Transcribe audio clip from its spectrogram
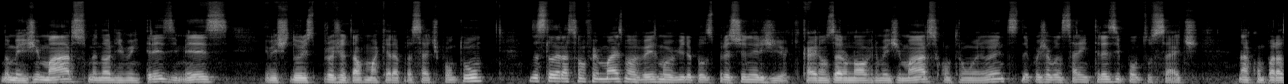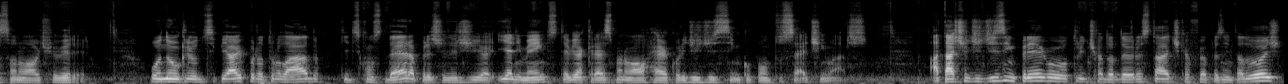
no mês de março, menor nível em 13 meses. Investidores projetavam uma queda para 7,1. A desaceleração foi mais uma vez movida pelos preços de energia, que caíram 0,9 no mês de março contra um ano antes, depois de avançarem 13,7 na comparação anual de fevereiro. O núcleo do CPI, por outro lado, que desconsidera preço de energia e alimentos, teve acréscimo anual recorde de 5,7 em março. A taxa de desemprego, outro indicador da Eurostat que foi apresentado hoje,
